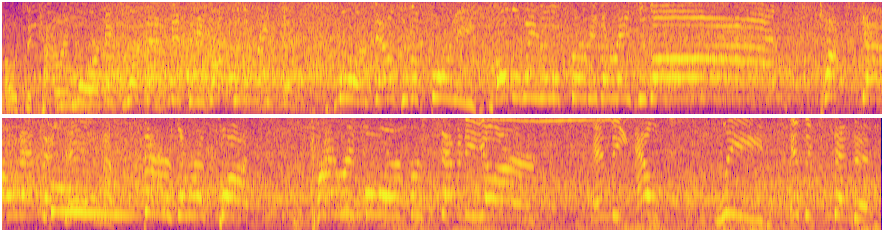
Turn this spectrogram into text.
Oh, to Kyran Moore, makes one man miss, and he's off to the races. Moore down to the 40, all the way to the 30. The race is on! Touchdown, at the Edmonton! There's a response. Kyran Moore for 70 yards, and the Elks lead is extended.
